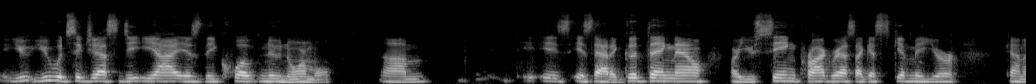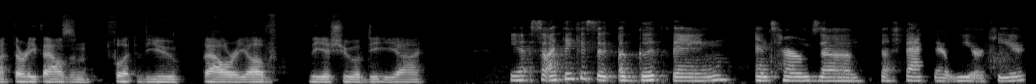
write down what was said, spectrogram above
you you would suggest DEI is the quote new normal. Um, is is that a good thing now? Are you seeing progress? I guess give me your kind of thirty thousand foot view, Valerie, of the issue of DEI. Yeah, so I think it's a, a good thing in terms of the fact that we are here.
